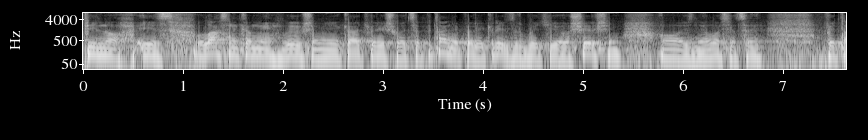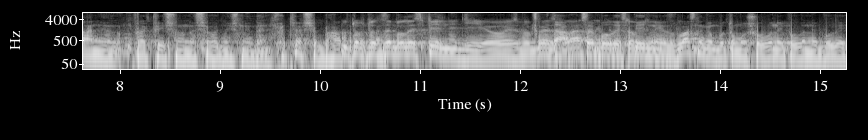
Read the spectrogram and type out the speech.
спільно із власниками, бившими, кажуть, вирішувати це питання, перекрити, зробити його ширшим. О, знялося це питання практично на сьогоднішній день. Хоча ще багато Ну, тобто питань. це були спільні дії ОСББ з Так, це були тобто- спільні з власником, бо тому що вони повинні були,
